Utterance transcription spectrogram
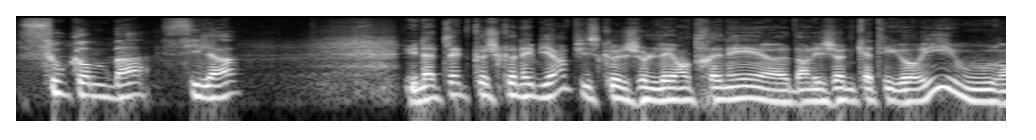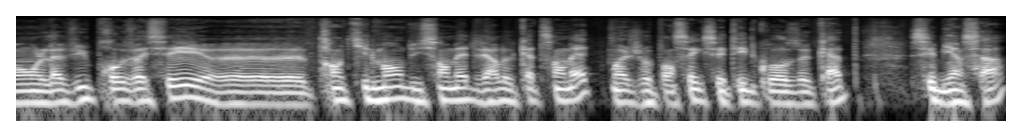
Soukamba Silla. Une athlète que je connais bien puisque je l'ai entraînée euh, dans les jeunes catégories où on l'a vu progresser euh, tranquillement du 100 mètres vers le 400 mètres. Moi, je pensais que c'était une course de 4. C'est bien ça.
